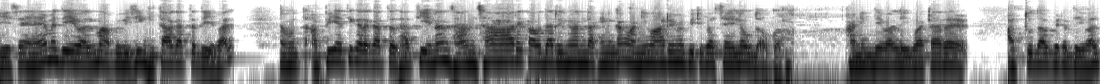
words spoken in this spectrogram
ඒ සෑම දේවල්ම අපි විසින් හිතාගත්ත දේවල්. නමුත් අපි ඇති කරගත්ත සතිය නම් සංසාරේ කවදා රිනවන් දකින්නකම් අනිවාර්යයෙන්ම පිටිපස්ස ඇවිල්ලා උදව් කරනවා. අනික් දේවල් ඊවට අර අත්උදව් පිට දේවල්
